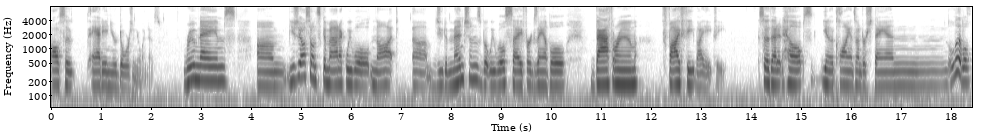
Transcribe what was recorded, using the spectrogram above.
also add in your doors and your windows room names. Um, usually, also in schematic, we will not um, do dimensions, but we will say, for example, bathroom five feet by eight feet, so that it helps you know the clients understand a little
